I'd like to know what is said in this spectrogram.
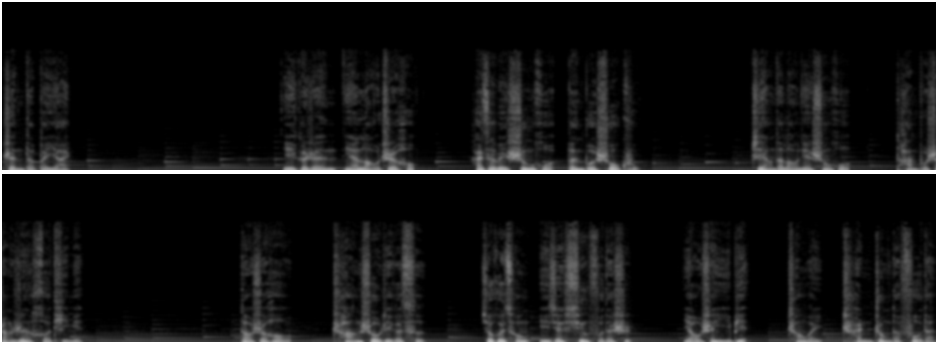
真的悲哀。一个人年老之后，还在为生活奔波受苦。这样的老年生活，谈不上任何体面。到时候，长寿这个词，就会从一件幸福的事，摇身一变，成为沉重的负担。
